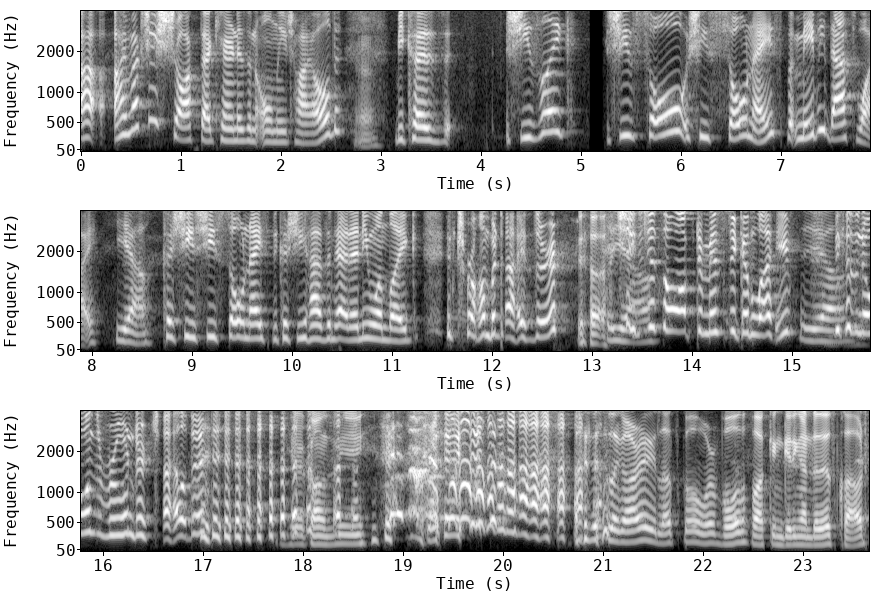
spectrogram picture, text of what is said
I, I'm actually shocked that Karen is an only child because she's like she's so she's so nice, but maybe that's why. Yeah. Cause she's she's so nice because she hasn't had anyone like traumatize her. Yeah. She's just so optimistic in life. Yeah. Because no one's ruined her childhood. Here comes me. I'm just like, all right, let's go. We're both fucking getting under this cloud.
